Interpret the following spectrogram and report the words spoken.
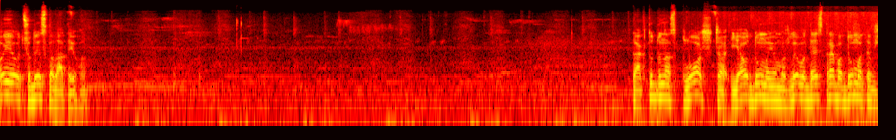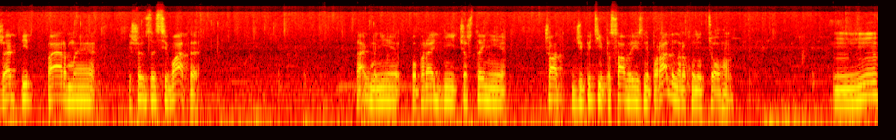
Ой, от сюди складати його. Так, тут у нас площа. Я от думаю, можливо, десь треба думати вже під ферми і щось засівати. Так, мені в попередній частині чат GPT писав різні поради на рахунок цього. М.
